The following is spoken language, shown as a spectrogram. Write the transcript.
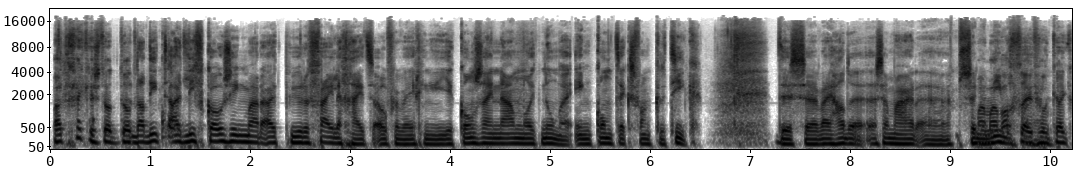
Maar het gek is dat... dat Dat niet uit liefkozing, maar uit pure veiligheidsoverwegingen. Je kon zijn naam nooit noemen in context van kritiek. Dus eh, wij hadden, eh, zeg maar, eh maar, maar wacht even, kijk,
